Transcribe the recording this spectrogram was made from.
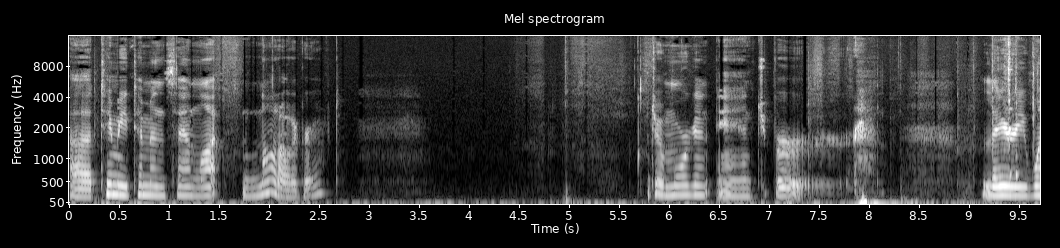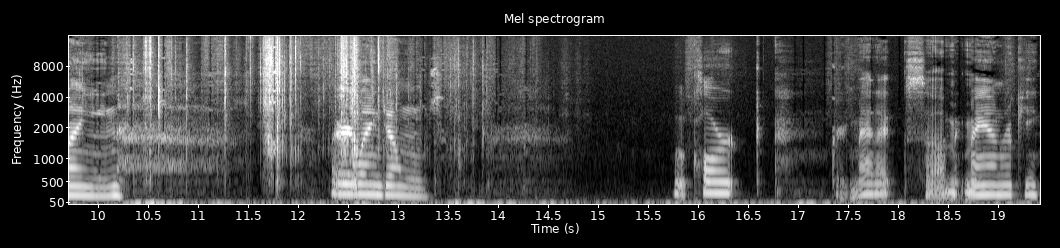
uh, Timmy Timmons Sandlot not autographed. Joe Morgan and Chipper Larry Wayne. Larry Wayne Jones. Will Clark. Greg Maddux. Uh, McMahon rookie.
